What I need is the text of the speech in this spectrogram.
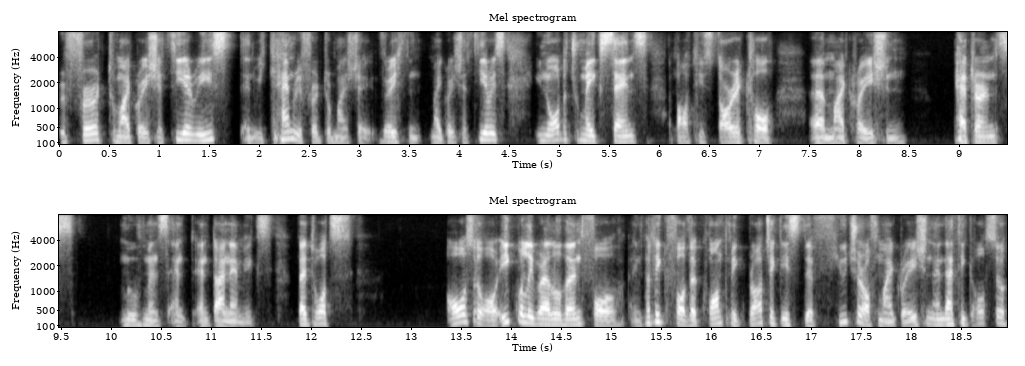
refer to migration theories, and we can refer to migration theories in order to make sense about historical uh, migration patterns, movements, and, and dynamics. But what's also or equally relevant for, in particular for the QuantMig project is the future of migration. And I think also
